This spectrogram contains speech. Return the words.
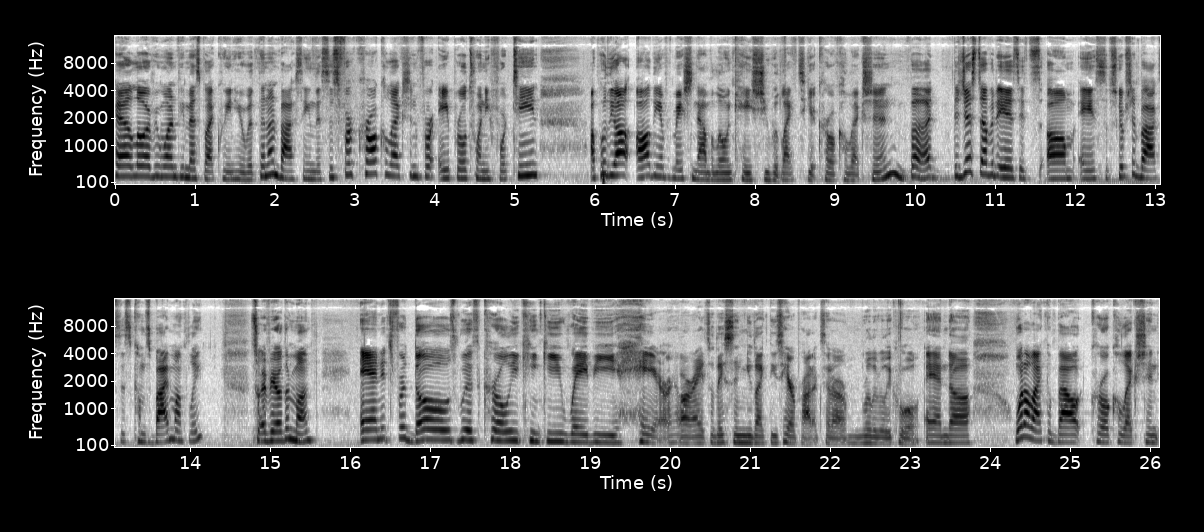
Hello everyone, PMS Black Queen here with an unboxing. This is for Curl Collection for April 2014. I'll put the, all, all, the information down below in case you would like to get Curl Collection. But the gist of it is it's um, a subscription box. This comes bi-monthly, so every other month. And it's for those with curly, kinky, wavy hair. Alright, so they send you like these hair products that are really, really cool. And uh, what I like about Curl Collection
